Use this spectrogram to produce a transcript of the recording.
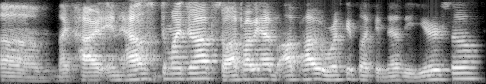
um, like hired in house to my job. So I'll probably have I'll probably work here for like another year or so.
